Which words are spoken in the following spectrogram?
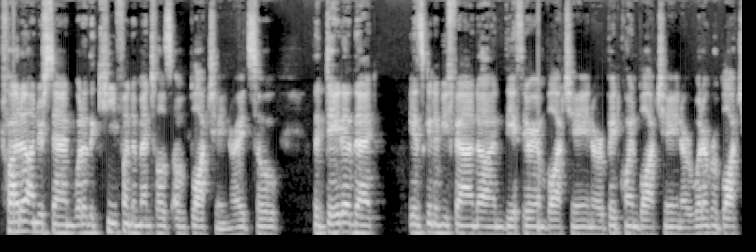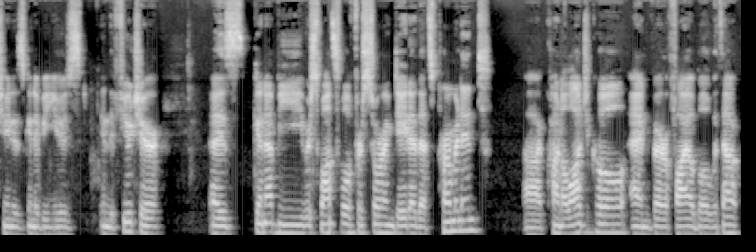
try to understand what are the key fundamentals of blockchain, right? So the data that is going to be found on the Ethereum blockchain or Bitcoin blockchain or whatever blockchain is going to be used in the future is going to be responsible for storing data that's permanent, uh, chronological, and verifiable without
